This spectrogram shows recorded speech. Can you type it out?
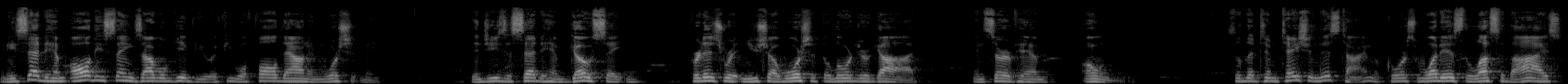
And he said to him, All these things I will give you if you will fall down and worship me. Then Jesus said to him, Go, Satan, for it is written, You shall worship the Lord your God and serve him only. So, the temptation this time, of course, what is the lust of the eyes?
